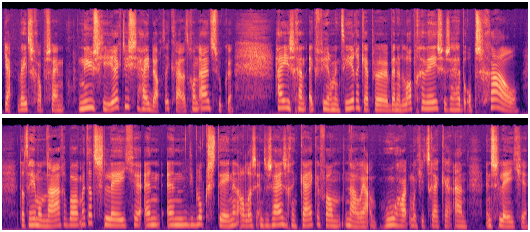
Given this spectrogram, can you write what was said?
ja, wetenschappers zijn nieuwsgierig, dus hij dacht, ik ga het gewoon uitzoeken. Hij is gaan experimenteren. Ik heb, uh, ben een lab geweest, dus ze hebben op schaal dat helemaal nagebouwd met dat sleetje en, en die blokstenen en alles. En toen zijn ze gaan kijken van, nou ja, hoe hard moet je trekken aan een sleetje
